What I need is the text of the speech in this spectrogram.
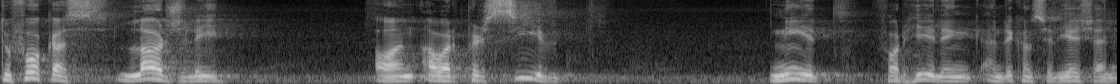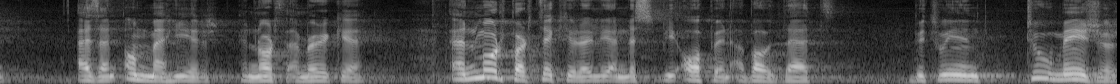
to focus largely on our perceived need for healing and reconciliation as an ummah here in North America, and more particularly, and let's be open about that, between two major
